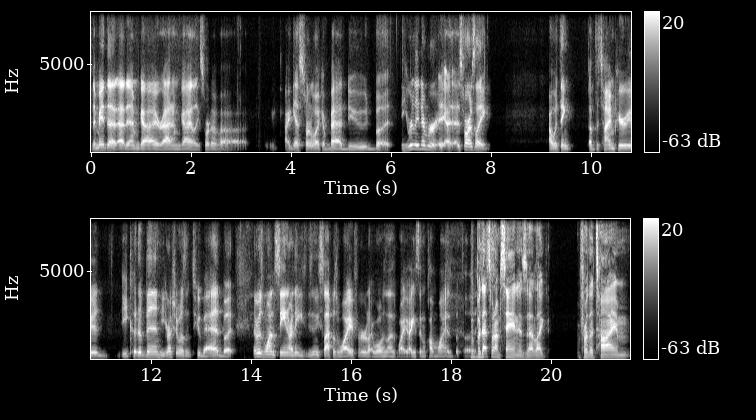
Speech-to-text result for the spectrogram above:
they made that Adam guy or Adam guy like sort of uh, I guess sort of like a bad dude, but he really never. As far as like, I would think of the time period he could have been. He actually wasn't too bad, but. There was one scene where I think he didn't he slap his wife or like well, not his wife. I guess they don't call him wives, but the, but, but that's what I'm saying is that like for the time,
